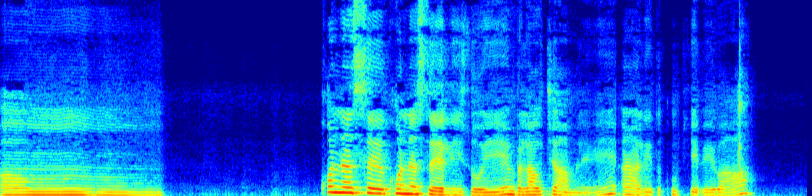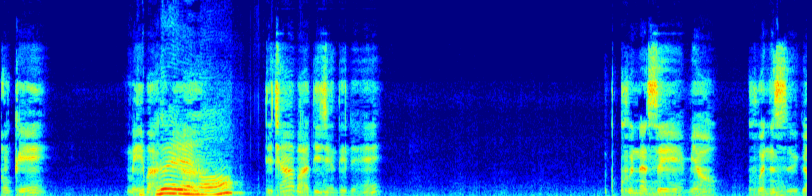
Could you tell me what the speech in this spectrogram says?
အမ်80 80လီဆိုရင်ဘယ်လောက်ကြမလဲအဲ့ဒါလေးတစ်ခုဖြည့်ပေးပါ okay မေးပါလွယ်တယ်နော်တခြားပါတည်ခြင်းတည်လေ80မြောက်80က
